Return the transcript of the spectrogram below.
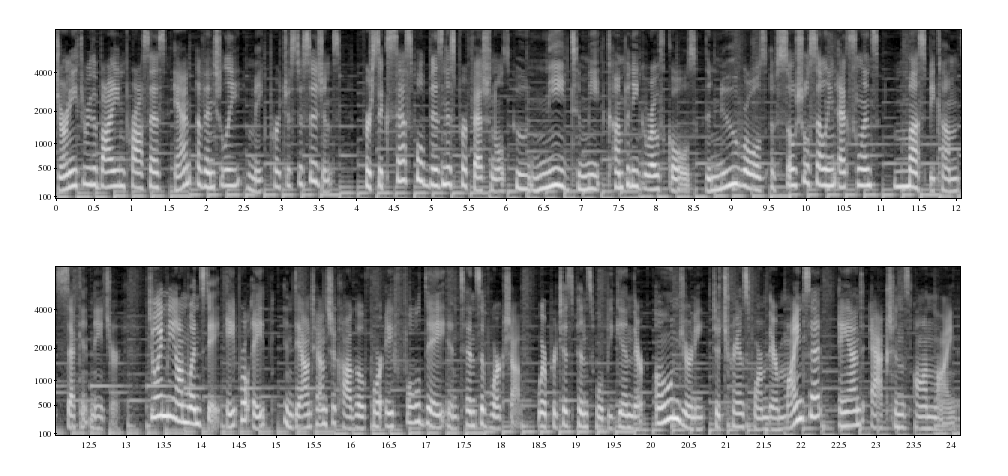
journey through the buying process, and eventually make purchase decisions. For successful business professionals who need to meet company growth goals, the new roles of social selling excellence must become second nature. Join me on Wednesday, April 8th in downtown Chicago for a full day intensive workshop where participants will begin their own journey to transform their mindset and actions online.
